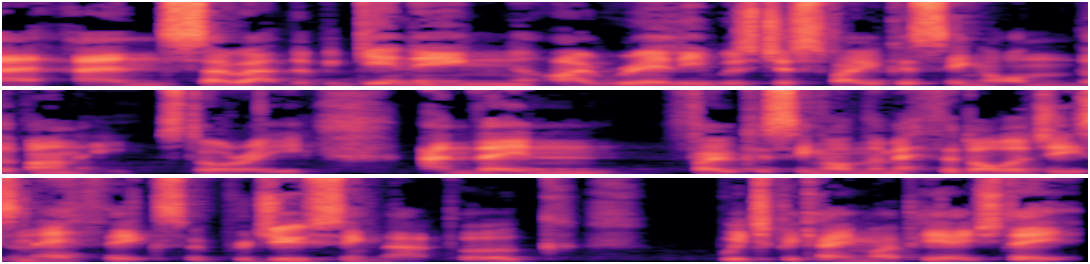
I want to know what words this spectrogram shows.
and so at the beginning, I really was just focusing on the Vanni story and then focusing on the methodologies and ethics of producing that book, which became my PhD.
